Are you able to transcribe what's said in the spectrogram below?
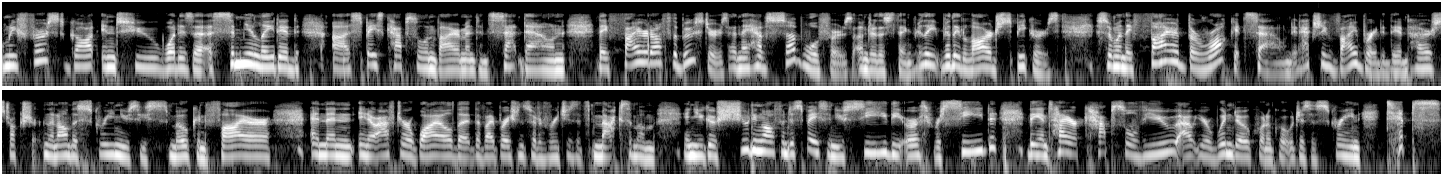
When we first got into what is a, a simulated uh, space capsule environment and sat down, they fired off the boosters and they have subwoofers under this thing, really, really large speakers. So when they fired the rocket sound, it actually vibrated the entire structure. And then on the screen, you see smoke and fire. And then, you know, after a while, the, the vibration sort of reaches its maximum and you go shooting off into space and you see the Earth recede. The entire capsule view out your window, quote unquote, which is a screen, tips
